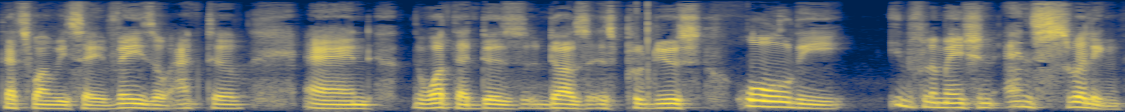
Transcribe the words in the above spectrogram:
That's why we say vasoactive. And what that does, does is produce all the inflammation and swelling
